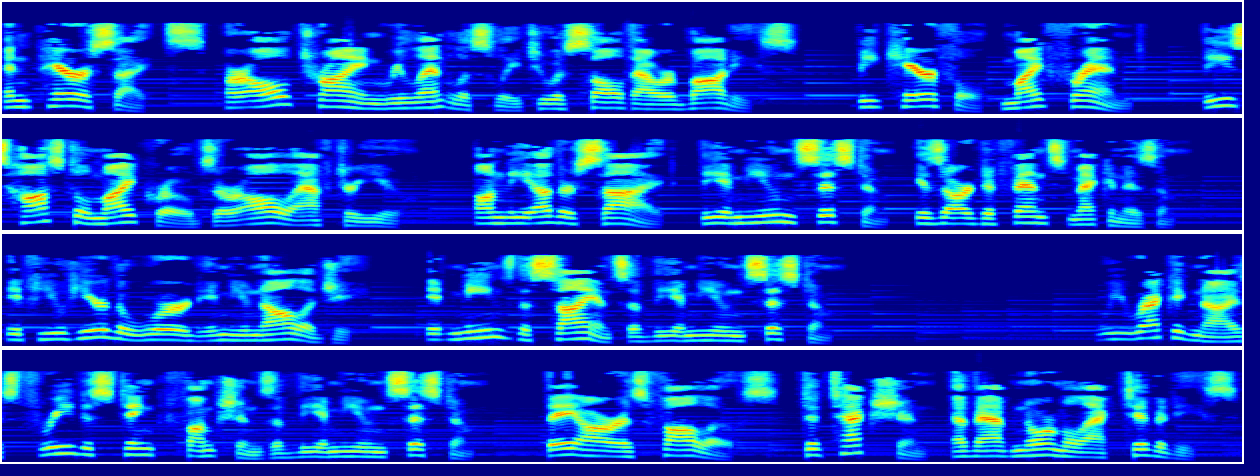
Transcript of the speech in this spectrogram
and parasites are all trying relentlessly to assault our bodies. Be careful, my friend. These hostile microbes are all after you. On the other side, the immune system is our defense mechanism. If you hear the word immunology, it means the science of the immune system. We recognize three distinct functions of the immune system. They are as follows detection of abnormal activities,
